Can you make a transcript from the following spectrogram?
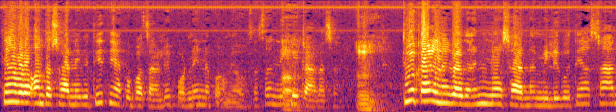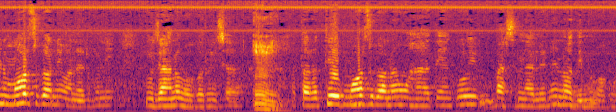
त्यहाँबाट अन्त सार्ने बित्तिकै त्यहाँको बच्चाहरूले पढ्नै नपाउने अवस्था छ निकै। टाढा छ। त्यो कारणले गर्दाखेरि नसार्न मिलेको त्यहाँ सार्नु मर्ज गर्ने भनेर पनि जानुभएको रहेछ। तर त्यो मर्ज गर्न उहाँ त्यहाँको बासिन्दाले नै नदिनु भएको।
